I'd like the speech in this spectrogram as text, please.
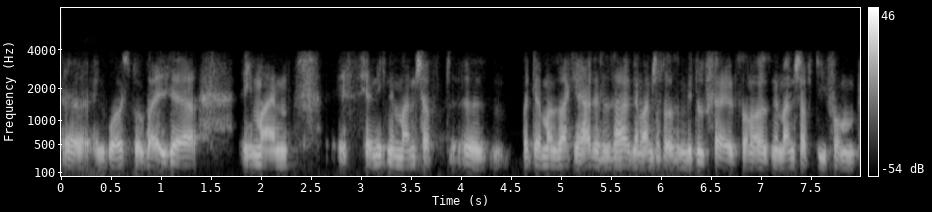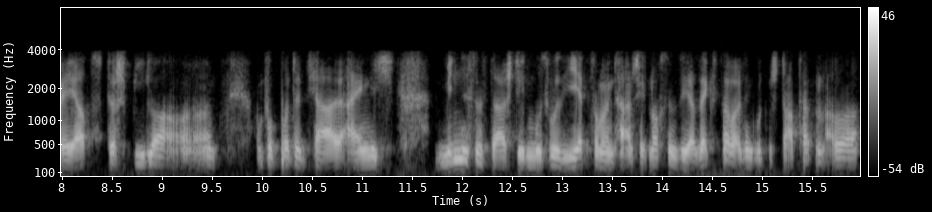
äh, in Wolfsburg. Weil ist ja, ich meine, ist ja nicht eine Mannschaft, äh, bei der man sagt, ja, das ist halt eine Mannschaft aus dem Mittelfeld, sondern das ist eine Mannschaft, die vom Wert der Spieler und vom Potenzial eigentlich mindestens da stehen muss, wo sie jetzt momentan steht. Noch sind sie ja Sechster, weil sie einen guten Start hatten, aber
